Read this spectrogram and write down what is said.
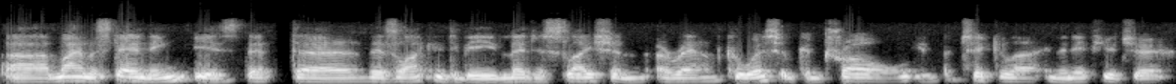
uh, my understanding is that uh, there's likely to be legislation around coercive control, in particular, in the near future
